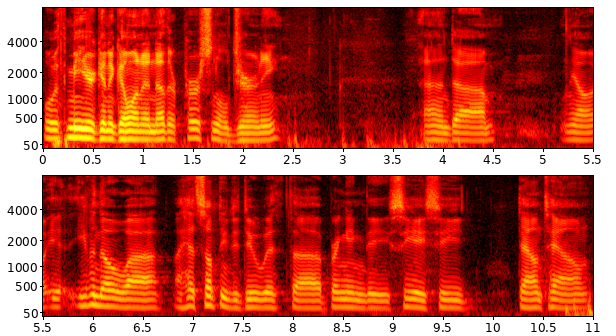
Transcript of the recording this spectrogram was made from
Well, with me, you're going to go on another personal journey. And, um, you know, e- even though uh, I had something to do with uh, bringing the CAC downtown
